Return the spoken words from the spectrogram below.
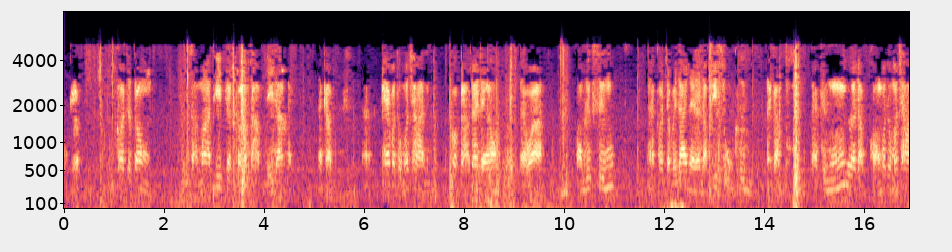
นะครับก็จะต้อง สามารถที่จะกล่าวธรรมนี้ได้นะครับ แค่ปฐมฌานก็กล่าวได้แล้ว แต่ว่าความลึกซึ้งนะก็จะไปได้ในระดับที่สูงขึ้นนะครับ แต่ถึงระดับของปฐมฌา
